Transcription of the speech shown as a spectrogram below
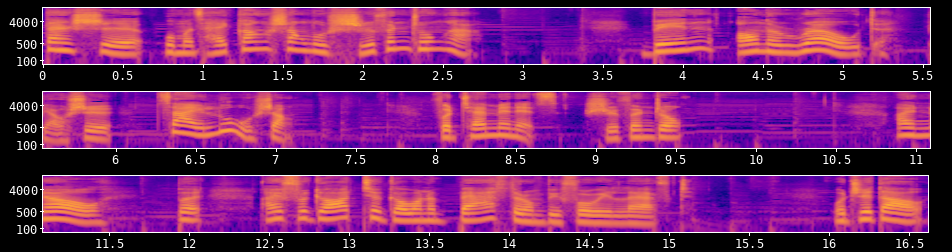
但是我们才刚上路十分钟啊。Been on the road 表示在路上，for ten minutes 十分钟。I know, but I forgot to go on a bathroom before we left。我知道，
